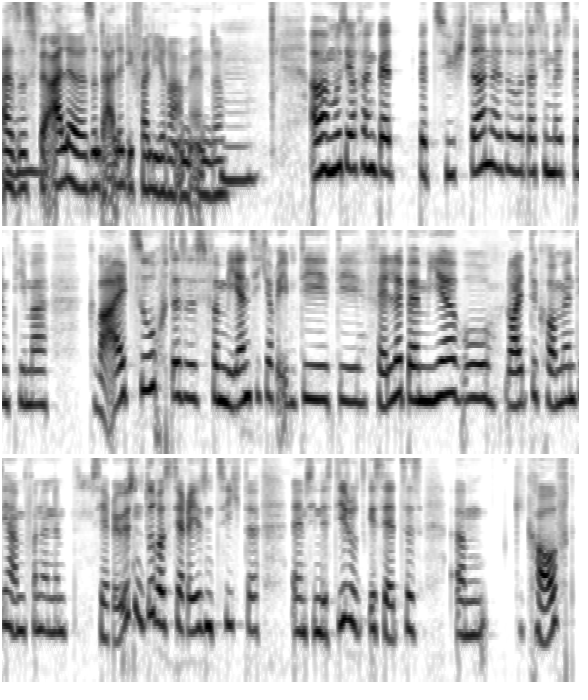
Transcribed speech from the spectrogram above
also ist für alle, sind alle die Verlierer am Ende. Mhm. Aber man muss ja auch sagen, bei, bei Züchtern, also da sind wir jetzt beim Thema Qualzucht, also es vermehren sich auch eben die, die Fälle bei mir, wo Leute kommen, die haben von einem seriösen, durchaus seriösen Züchter im Sinne des Tierschutzgesetzes ähm, gekauft,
